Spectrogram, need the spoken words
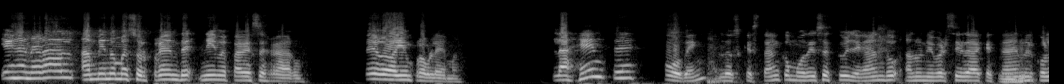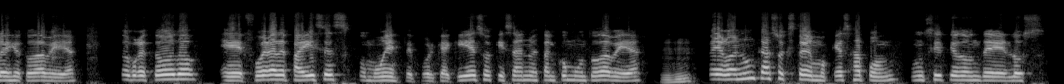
Y en general a mí no me sorprende ni me parece raro. Pero hay un problema. La gente joven, los que están, como dices tú, llegando a la universidad, que están en el colegio todavía, sobre todo eh, fuera de países como este, porque aquí eso quizás no es tan común todavía, pero en un caso extremo que es Japón, un sitio donde los,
